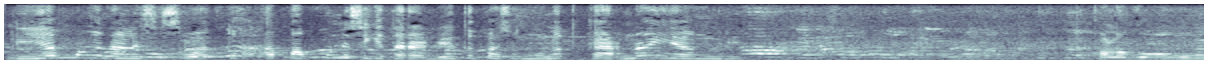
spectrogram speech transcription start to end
dia mengenali sesuatu apa pun di sekitar dia itu pas mulut karena yang di kalau gue ngomong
